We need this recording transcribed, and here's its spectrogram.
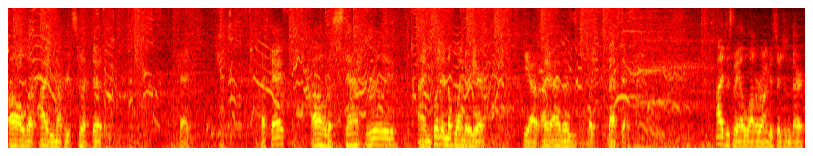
Oh, but I do not respect it. Okay. Okay. Oh, the stab, really? I am putting in the blender here. Yeah, I, I was like, that's dead. I just made a lot of wrong decisions there.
